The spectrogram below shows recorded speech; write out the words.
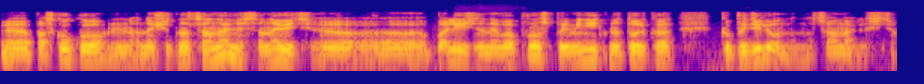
Э, поскольку значит, национальность, она ведь э, болезненный вопрос применительно только к определенным национальностям.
